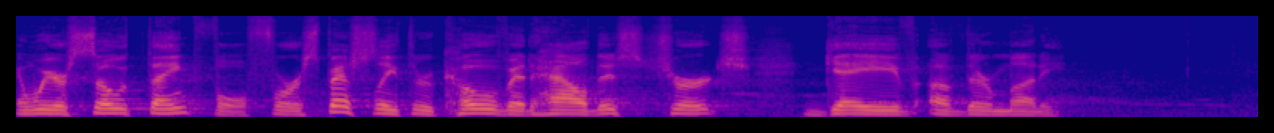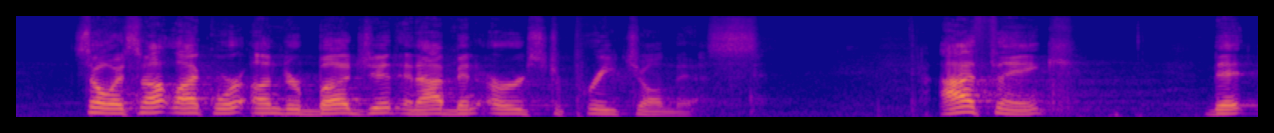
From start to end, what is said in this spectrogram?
And we are so thankful for, especially through COVID, how this church gave of their money. So it's not like we're under budget and I've been urged to preach on this. I think that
